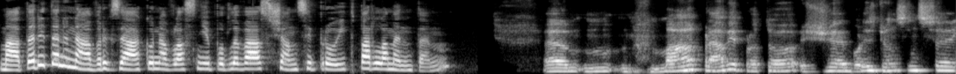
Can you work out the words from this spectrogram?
Má tedy ten návrh zákona vlastně podle vás šanci projít parlamentem? Ehm, má právě proto, že Boris Johnson se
